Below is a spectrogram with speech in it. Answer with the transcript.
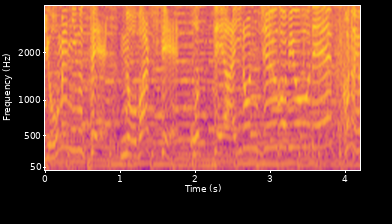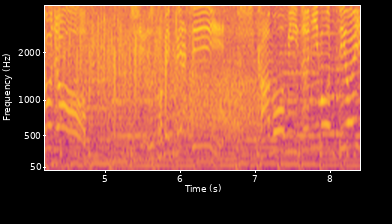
両面に塗って伸ばして折ってアイロン15秒でこの表情。姑悔しい。しかも水にも強い。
